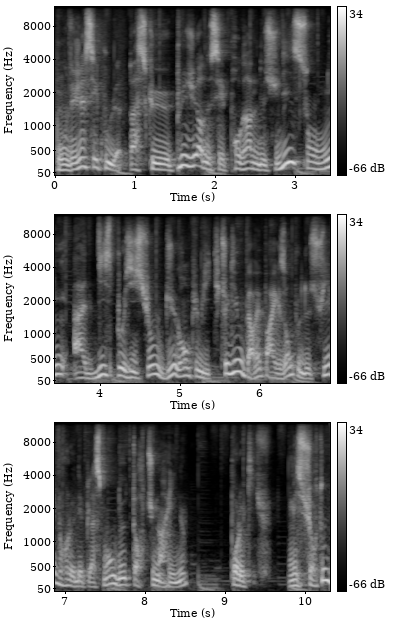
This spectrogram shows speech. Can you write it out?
Bon déjà c'est cool, parce que plusieurs de ces programmes de suivi sont mis à disposition du grand public, ce qui vous permet par exemple de suivre le déplacement de tortues marines, pour le kiff. Mais surtout,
